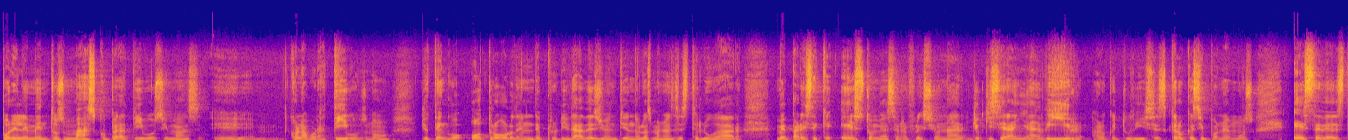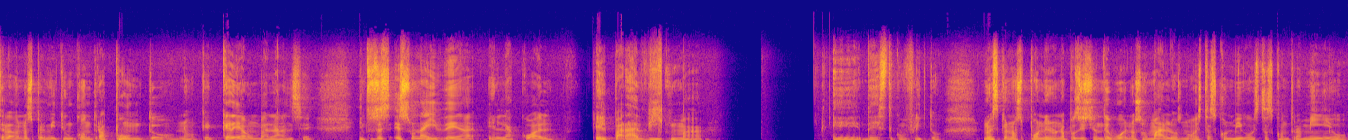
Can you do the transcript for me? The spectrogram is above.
por elementos más cooperativos y más eh, colaborativos. ¿no? Yo tengo otro orden de prioridades, yo entiendo las maneras de este lugar, me parece que esto me hace reflexionar. Yo quisiera añadir a lo que tú dices, creo que si ponemos este de este lado nos permite un contrapunto ¿no? que crea un balance. Entonces es una idea en la cual el paradigma eh, de este conflicto no es que nos pone en una posición de buenos o malos, ¿no? Estás conmigo, estás contra mí, o,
